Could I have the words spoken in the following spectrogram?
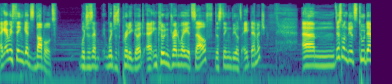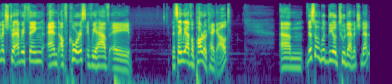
like everything gets doubled, which is which is pretty good, uh, including Dreadway itself. This thing deals 8 damage. Um, this one deals 2 damage to everything, and of course, if we have a... Let's say we have a Powder Keg out. Um, this one would deal 2 damage then.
